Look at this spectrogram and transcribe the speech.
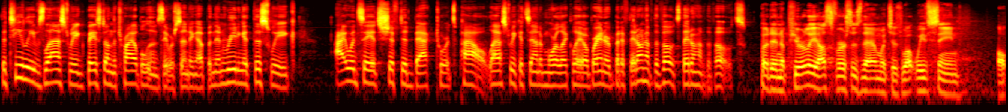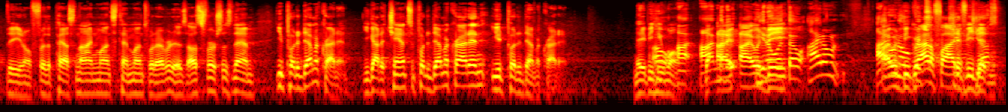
the tea leaves last week based on the trial balloons they were sending up, and then reading it this week. I would say it's shifted back towards Powell. Last week it sounded more like Lael Brainerd, but if they don't have the votes, they don't have the votes. But in a purely us versus them, which is what we've seen, all the, you know, for the past nine months, ten months, whatever it is, us versus them, you put a Democrat in. You got a chance to put a Democrat in, you'd put a Democrat in. Maybe he Oh, won't. I, But I'm gonna, I, I would you know be. what though? I don't. I, I don't would know be if it's gratified if he just- didn't.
